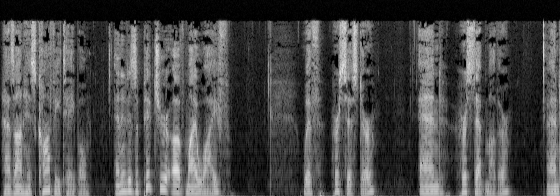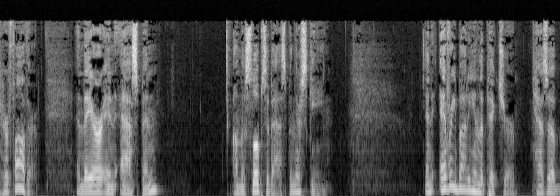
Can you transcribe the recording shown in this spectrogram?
has on his coffee table, and it is a picture of my wife with her sister and her stepmother and her father. And they are in Aspen, on the slopes of Aspen. They're skiing. And everybody in the picture has a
